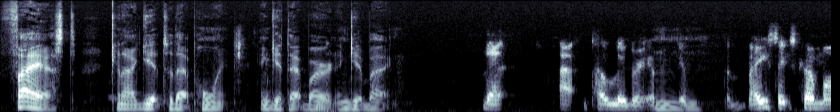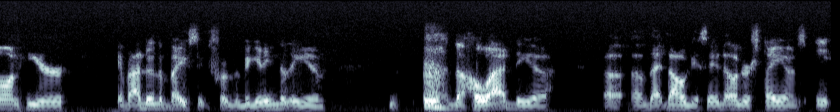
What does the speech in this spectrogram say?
fast can I get to that point and get that bird and get back? that I totally agree. If, Mhm. if the basics come on here, if I do the basics from the beginning to the end, the whole idea uh, of that dog is it understands it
